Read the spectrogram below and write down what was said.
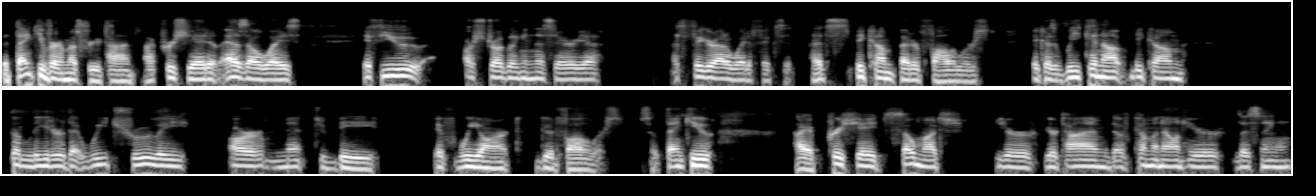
but thank you very much for your time. I appreciate it. As always if you are struggling in this area let's figure out a way to fix it. Let's become better followers because we cannot become the leader that we truly are meant to be if we aren't good followers. So thank you. I appreciate so much your your time of coming on here listening.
